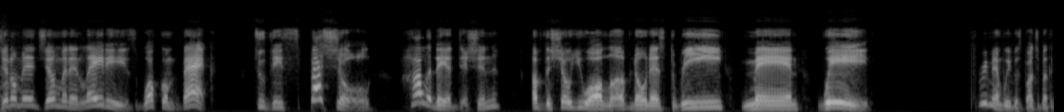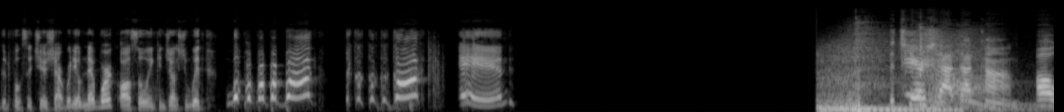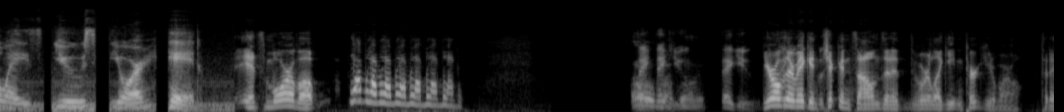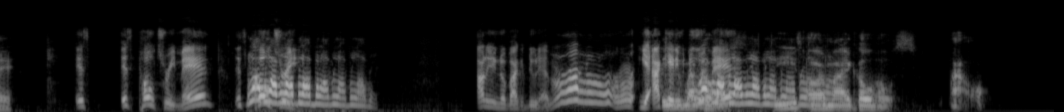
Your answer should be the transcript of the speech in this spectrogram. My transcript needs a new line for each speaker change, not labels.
Gentlemen, gentlemen and ladies, welcome back to the special holiday edition of the show you all love, known as Three Man Weave. Three Man Weave is brought to you by the good folks at Chairshot Radio Network, also in conjunction with and
thechairshot.com. Always use your head
it's more of a blah blah blah blah blah blah blah.
Oh thank, thank you. God. Thank you.
You're over
thank
there making chicken sounds, and it, we're like eating turkey tomorrow today.
It's it's poultry, man. It's
blah,
poultry.
Blah blah blah blah blah blah.
I don't even know if I could do that. Yeah, I can't even do it, man.
These are my co-hosts. Wow.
